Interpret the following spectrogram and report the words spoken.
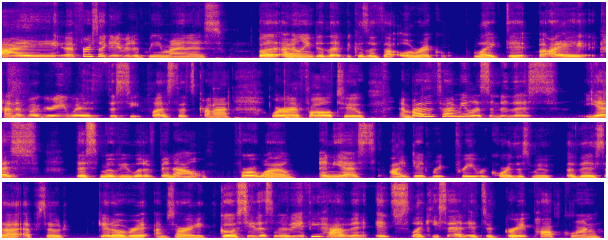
I at first I gave it a B minus, but I only did that because I thought Ulric liked it. But I kind of agree with the C plus. That's kind of where I fall too. And by the time you listen to this, yes, this movie would have been out for a while. And yes, I did re- pre-record this move uh, this uh, episode. Get over it. I'm sorry. Go see this movie if you haven't. It's like he said, it's a great popcorn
